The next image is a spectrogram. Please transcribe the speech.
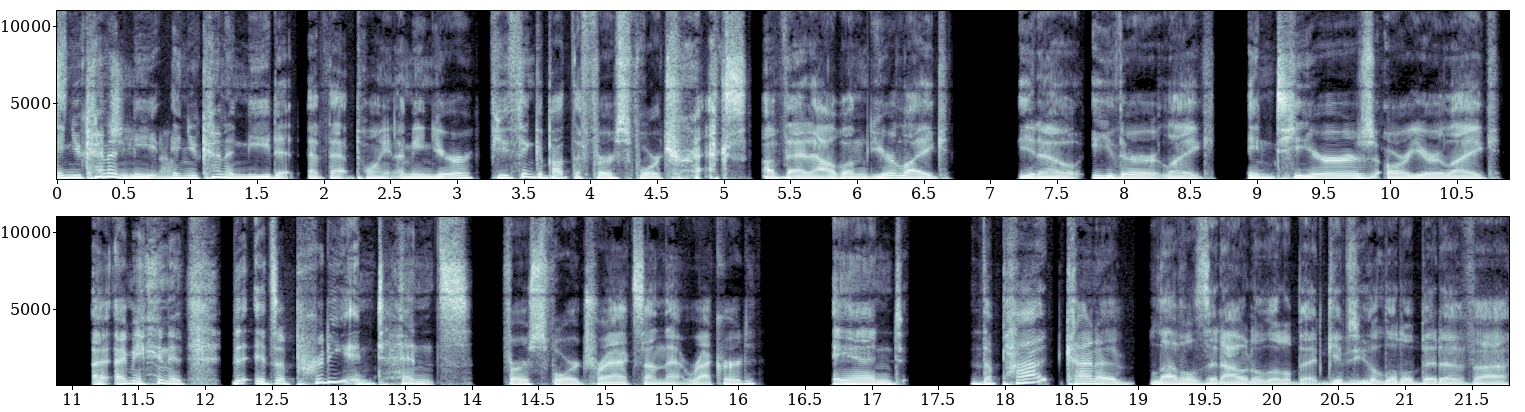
And you kind of need you know? and you kind of need it at that point. I mean, you're if you think about the first four tracks of that album, you're like, you know, either like in tears or you're like, I, I mean, it, it's a pretty intense first four tracks on that record, and the pot kind of levels it out a little bit, gives you a little bit of uh,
